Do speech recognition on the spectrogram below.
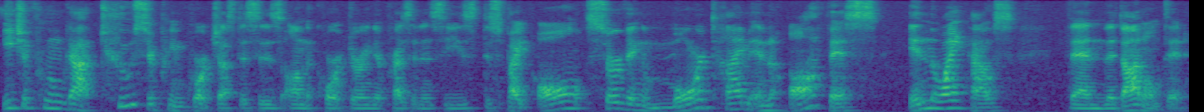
each of whom got two Supreme Court justices on the court during their presidencies, despite all serving more time in office in the White House than the Donald did.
